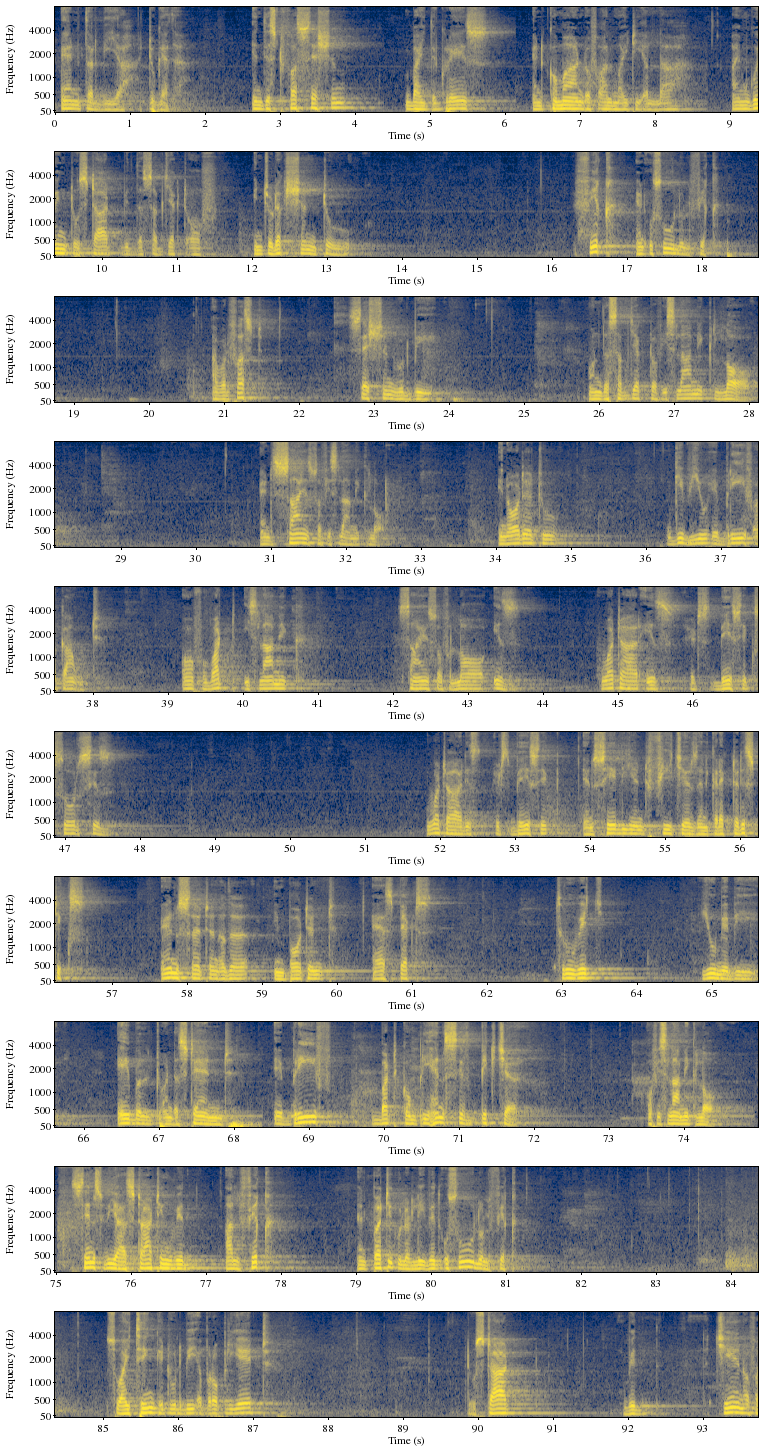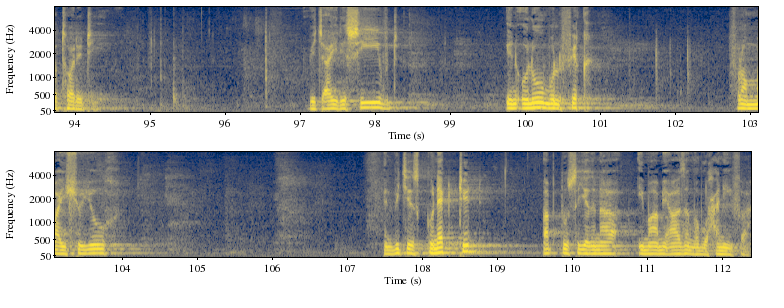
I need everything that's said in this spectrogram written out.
and tarbiyah together. In this first session, by the grace and command of Almighty Allah, I am going to start with the subject of introduction to fiqh and usulul fiqh. Our first session would be on the subject of Islamic law and science of Islamic law in order to give you a brief account of what Islamic science of law is, what are its, its basic sources, what are its, its basic and salient features and characteristics, and certain other important aspects through which you may be able to understand a brief but comprehensive picture of Islamic law. Since we are starting with al fiqh and particularly with usul al fiqh, so I think it would be appropriate to start with the chain of authority which I received in ulumul fiqh from my shuyukh and which is connected up to Sayyidina Imam Azam Abu Hanifa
